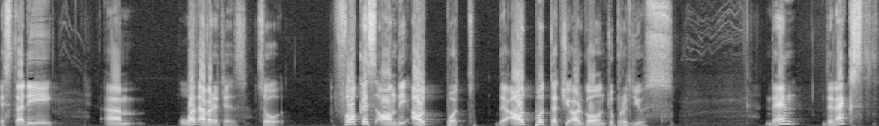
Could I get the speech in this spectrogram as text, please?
a study, um, whatever it is? So focus on the output, the output that you are going to produce. Then the next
